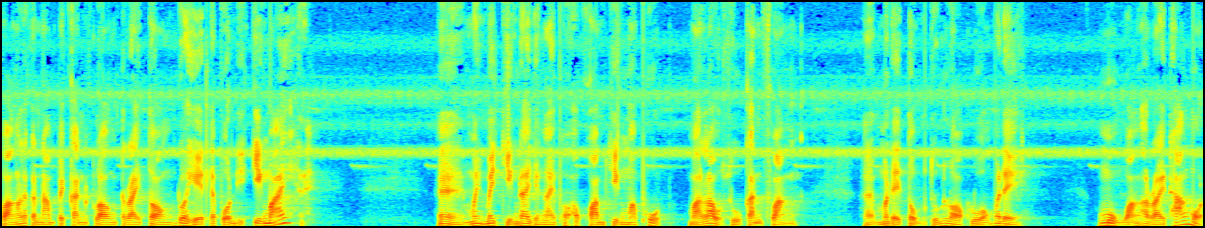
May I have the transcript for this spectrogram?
ฟังแล้วก็นำไปกันกรองไตรตรองด้วยเหตุและผลอีกจริงไหมไม่ไม่จริงได้ยังไง เพราะเอาความจริงมาพูดมาเล่าสู่กันฟังไม่ได้ต้มตุนหลอกลวงไม่ได้ มุ่งหวังอะไรทั้งหมด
